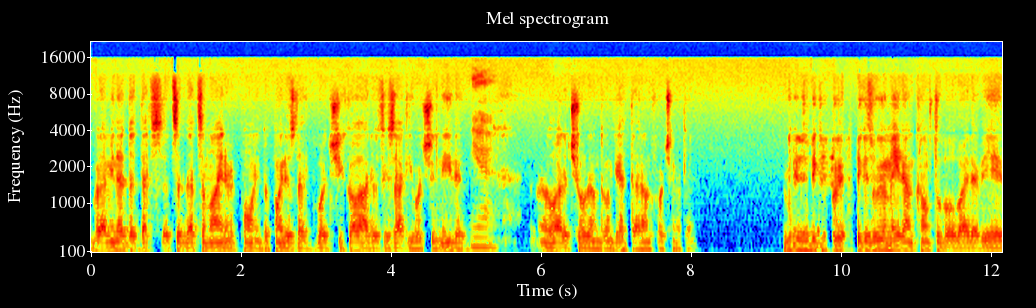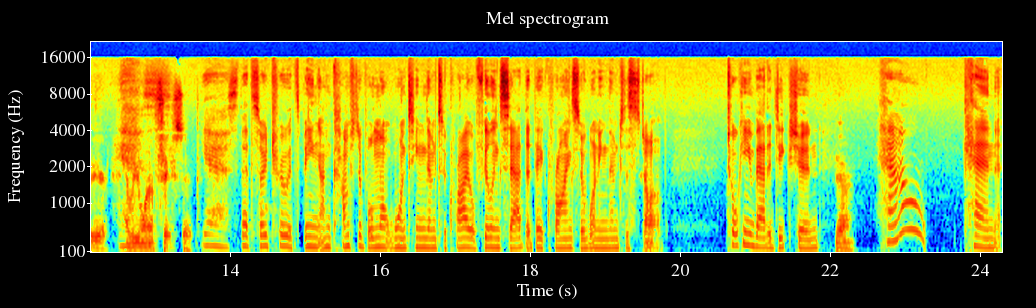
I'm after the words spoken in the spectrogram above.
but I mean, that, that, that's, that's, a, that's a minor point. The point is that what she got was exactly what she needed. Yeah. A lot of children don't get that, unfortunately. Because, because, we're, because we were made uncomfortable by their behavior and we want to fix it. Yes, that's so true. It's being uncomfortable, not wanting them to cry or feeling sad that they're crying, so wanting them to stop. Talking about addiction, Yeah. how can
